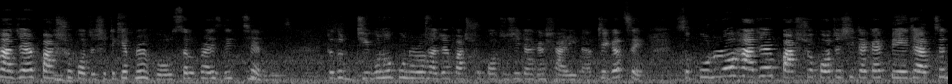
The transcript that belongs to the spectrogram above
হাজার পাঁচশো পঁচাশি। সেটা কি আপনার হোলসেল প্রাইস দিচ্ছেন? এটা তো জীবনও পনেরো হাজার পাঁচশো পঁচাশি টাকার শাড়ি না, ঠিক আছে? সো পনেরো হাজার পাঁচশো পঁচাশি টাকায় পেয়ে যাচ্ছেন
